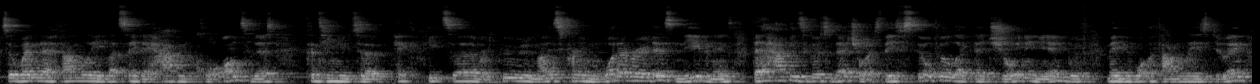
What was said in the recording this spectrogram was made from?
So when their family, let's say they haven't caught on to this, continue to pick pizza or food and ice cream or whatever it is in the evenings, they're happy to go to their choice. They still feel like they're joining in with maybe what the family is doing,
